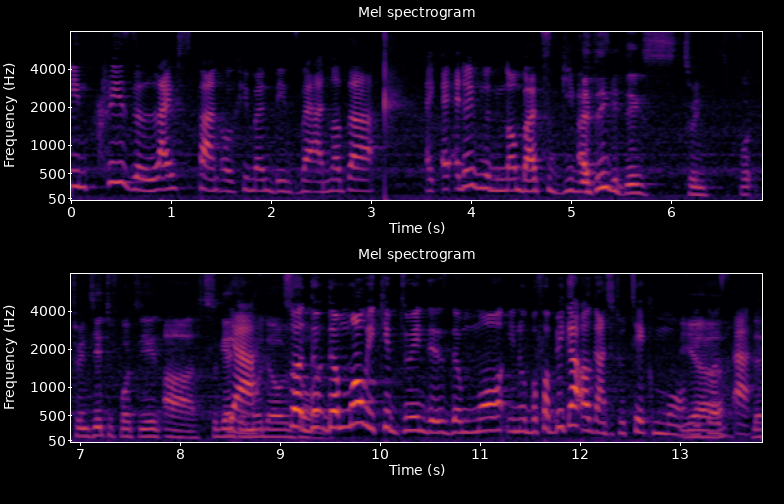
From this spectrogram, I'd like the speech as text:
increase the lifespan of human beings by another. I, I don't even know the number to give I think it takes 20, fo- 28 to 48 hours to get yeah. the model so the, the more we keep doing this, the more you know. But for bigger organs, it will take more Yeah, because uh,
